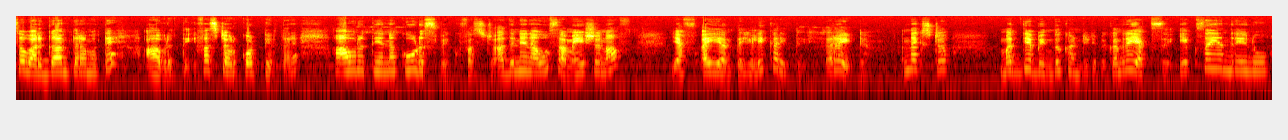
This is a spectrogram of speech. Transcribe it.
ಸೊ ವರ್ಗಾಂತರ ಮತ್ತು ಆವೃತ್ತಿ. ಫಸ್ಟ್ ಅವ್ರು ಕೊಟ್ಟಿರ್ತಾರೆ. ಆವೃತ್ತಿಯನ್ನು ಕೂಡಿಸ್ಬೇಕು. ಫಸ್ಟ್ ಅದನ್ನೇ ನಾವು ಸಮೇಷನ್ ಆಫ್ ಎಫ್ ಐ ಅಂತ ಹೇಳಿ ಕರಿತೀವಿ. ರೈಟ್ ನೆಕ್ಸ್ಟ್ ಮಧ್ಯಬಿಂದು ಕಂಡುಹಿಡಬೇಕು ಅಂದರೆ ಎಕ್ಸ್ ಐ ಎಕ್ಸ್ ಐ ಅಂದ್ರೆ ಏನು?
